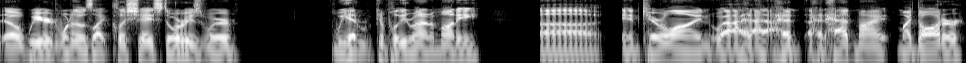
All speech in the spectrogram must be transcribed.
a weird one of those like cliche stories where we had completely run out of money. Uh, and Caroline, well, I, I had I had had my my daughter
